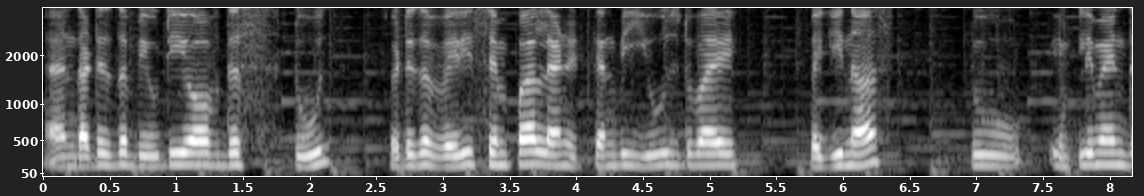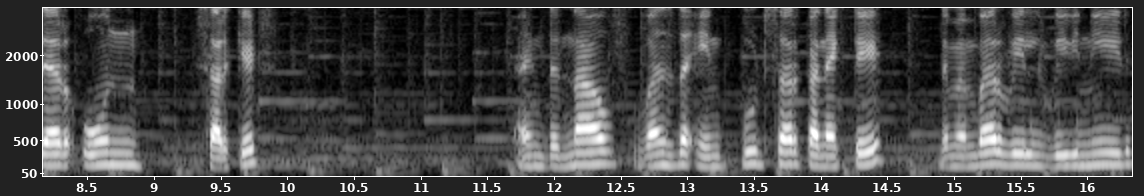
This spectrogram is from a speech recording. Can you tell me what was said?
and that is the beauty of this tool. So it is a very simple and it can be used by beginners to implement their own circuits. And now once the inputs are connected remember we'll we need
